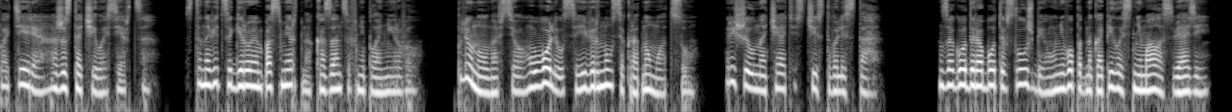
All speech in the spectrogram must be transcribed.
Потеря ожесточила сердце. Становиться героем посмертно Казанцев не планировал. Плюнул на все, уволился и вернулся к родному отцу. Решил начать с чистого листа. За годы работы в службе у него поднакопилось немало связей.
